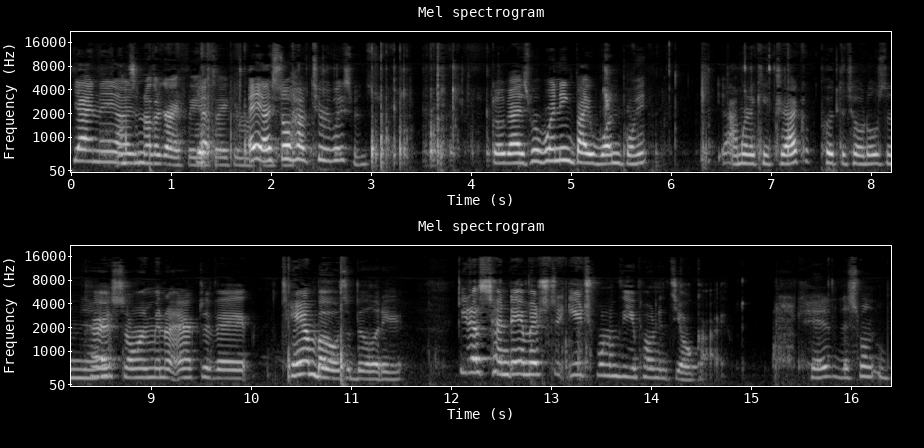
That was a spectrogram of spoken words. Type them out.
Yeah, and then Once I, another guy faints, yeah. I can. Hey, I still him. have two replacements. Go, guys. We're winning by one point. I'm gonna keep track. Put the totals in there. Okay, so I'm gonna activate Tambo's ability. He does 10 damage to each one of the opponent's yokai. Okay, this one,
